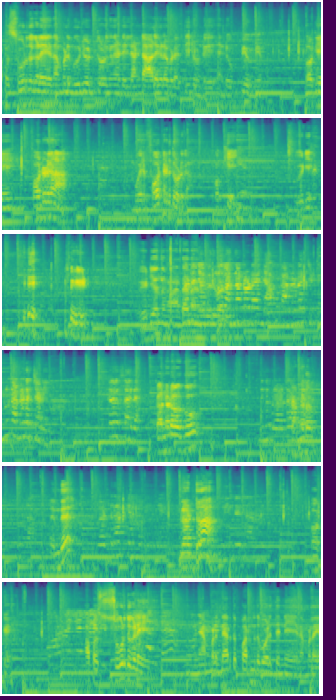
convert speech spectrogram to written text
അപ്പം സുഹൃത്തുക്കളെ നമ്മൾ വീഡിയോ എടുത്തു തുടങ്ങുന്നതായിട്ട് രണ്ട് ആളുകൾ ഇവിടെ എത്തിയിട്ടുണ്ട്. എന്റെ ഉപ്പി ഉമ്മയും. ഓക്കെ. ഫോട്ടോ എടുക്കണോ? ഒരു ഫോട്ടോ എടുത്ത് കൊടുക്കാം. ഓക്കെ. വീഡിയോ വീഡിയോ ഒന്നും മാറ്റാനാണ് പരിപാടി കന്നഡ വെക്കൂ. കന്നഡ എന്ത്? ബ്ലഡറാ ഓക്കെ. അപ്പൊ സുഹൃത്തുക്കളെ നമ്മൾ നേരത്തെ പറഞ്ഞതുപോലെ തന്നെ നമ്മളെ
